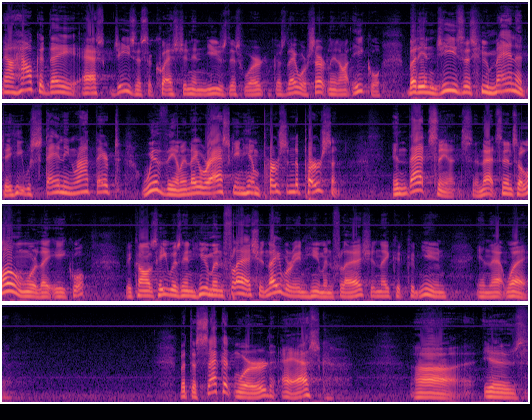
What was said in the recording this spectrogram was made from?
Now, how could they ask Jesus a question and use this word? Because they were certainly not equal. But in Jesus' humanity, he was standing right there t- with them, and they were asking him person to person. In that sense, in that sense alone, were they equal, because he was in human flesh and they were in human flesh, and they could commune in that way. But the second word, ask, uh, is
